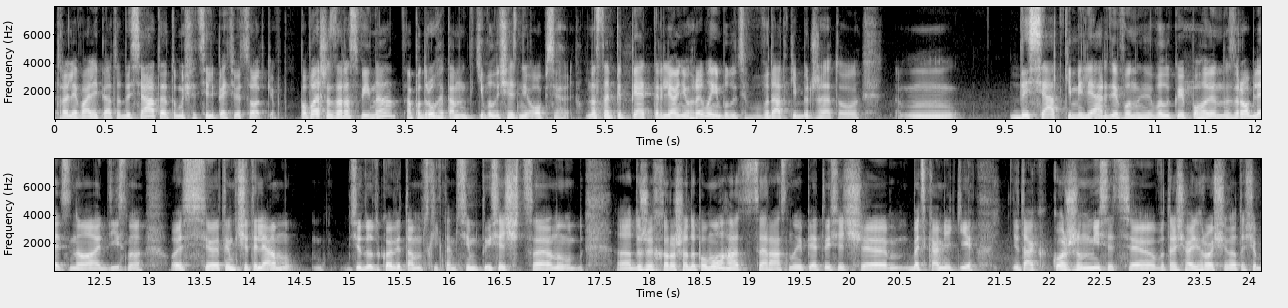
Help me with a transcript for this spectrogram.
тралівалі 5-10, тому що ціль 5%. По-перше, зараз війна, а по-друге, там не такі величезні обсяги. У нас там під 5 трильйонів гривень будуть видатки бюджету десятки мільярдів вони великої погоди не зроблять. Ну а дійсно, ось е, тим вчителям ці додаткові там скільки там 7 тисяч це ну е, дуже хороша допомога. Це раз. Ну і 5 тисяч е, батькам, які і так кожен місяць витрачають гроші на те, щоб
